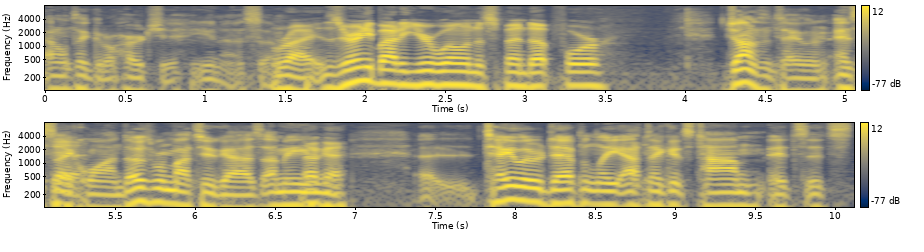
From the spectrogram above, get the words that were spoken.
I don't think it'll hurt you, you know. So right. Is there anybody you're willing to spend up for? Jonathan Taylor and Yeah. Saquon. Those were my two guys. I mean, Okay. uh, Taylor definitely. I think it's time. It's it's.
